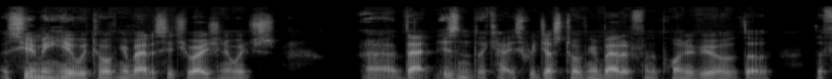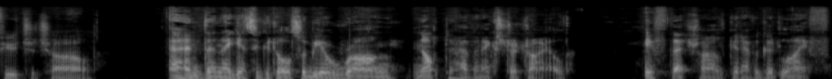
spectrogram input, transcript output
assuming here we're talking about a situation in which uh, that isn't the case. We're just talking about it from the point of view of the, the future child. And then I guess it could also be a wrong not to have an extra child if that child could have a good life.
